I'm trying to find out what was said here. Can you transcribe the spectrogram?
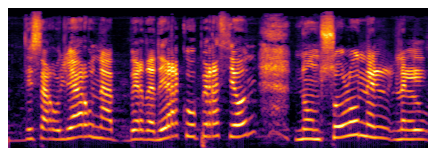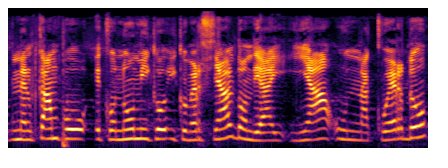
desarrollar una verdadera cooperación, no solo en el, en el campo económico y comercial, donde hay ya un acuerdo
